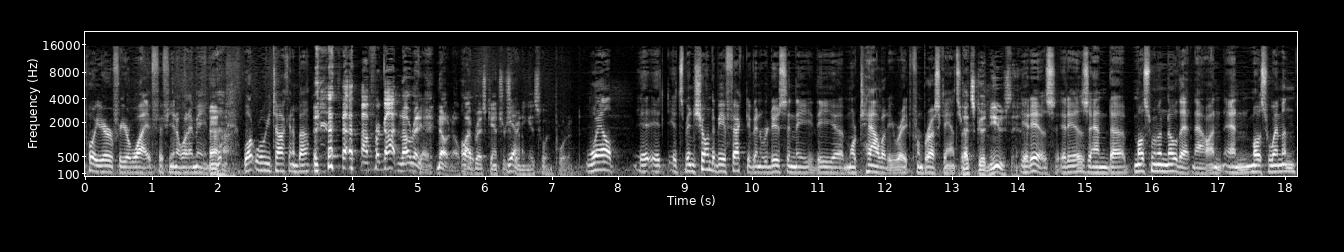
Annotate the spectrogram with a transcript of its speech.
pull your ear for your wife, if you know what I mean. Uh-huh. What were we talking about? I've forgotten already. Okay. No, no, why Oh, breast cancer yeah. screening is so important. well, it, it, has been shown to be effective in reducing the, the uh, mortality rate from breast cancer. That's good news then. It is, it is, and uh, most women know that now, and, and most women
